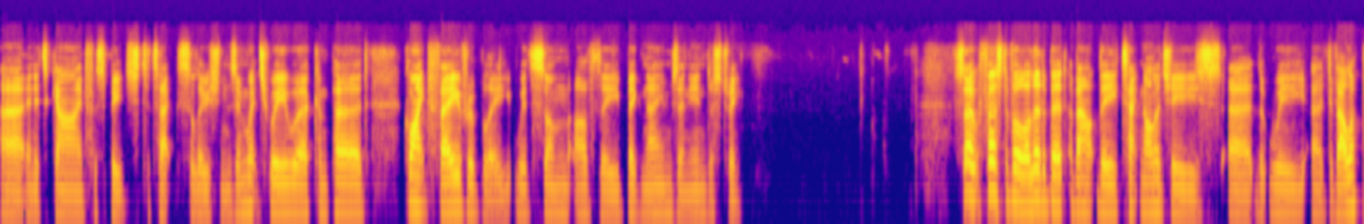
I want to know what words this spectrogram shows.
uh, in its guide for speech to text solutions, in which we were compared quite favorably with some of the big names in the industry. So first of all, a little bit about the technologies uh, that we uh, develop.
